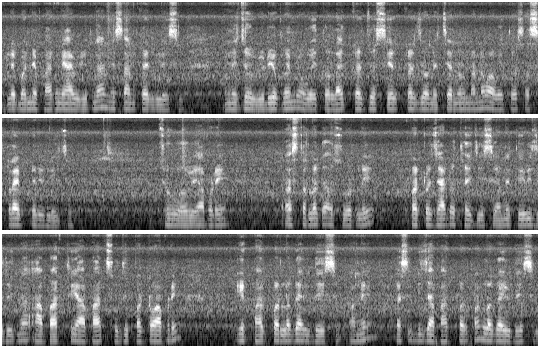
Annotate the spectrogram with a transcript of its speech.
એટલે બંને ભાગને આવી રીતના નિશાન કરી લઈશું અને જો વીડિયો ગમ્યો હોય તો લાઈક કરજો શેર કરજો અને ચેનલમાં નવા હોય તો સબસ્ક્રાઈબ કરી લેજો. જો હવે આપણે અસ્તર લગાવશું એટલે પટ્ટો જાડો થઈ જશે અને તેવી જ રીતના આ ભાગથી આ ભાગ સુધી પટ્ટો આપણે એક ભાગ પર લગાવી દઈશું અને પછી બીજા ભાગ પર પણ લગાવી દઈશું.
